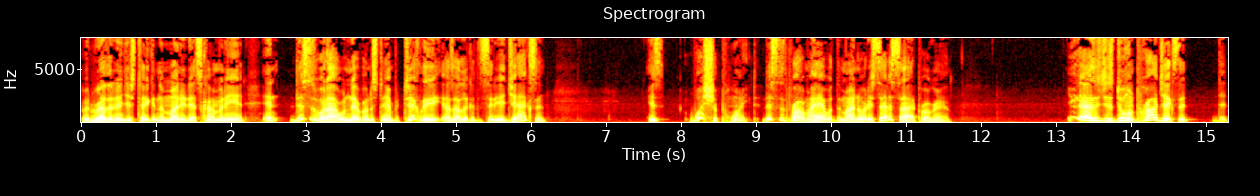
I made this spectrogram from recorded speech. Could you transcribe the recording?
But rather than just taking the money that's coming in, and this is what I will never understand, particularly as I look at the city of Jackson, is what's your point? This is the problem I had with the minority set aside program. You guys are just doing projects that, that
